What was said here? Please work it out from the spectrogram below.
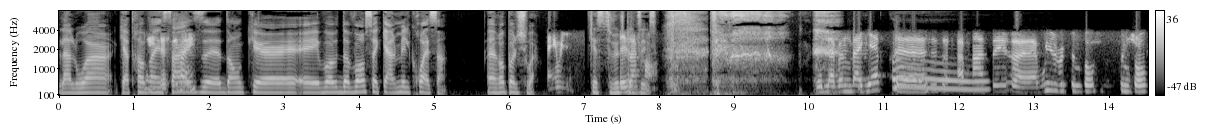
la loi 96. euh, donc, euh, elle va devoir se calmer le croissant. Elle n'aura pas le choix. Ben oui. Qu'est-ce que tu veux que je te dise? Et de la bonne baguette, euh. Apprends à dire euh, oui, je veux que tu me sauces tu me chauffe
